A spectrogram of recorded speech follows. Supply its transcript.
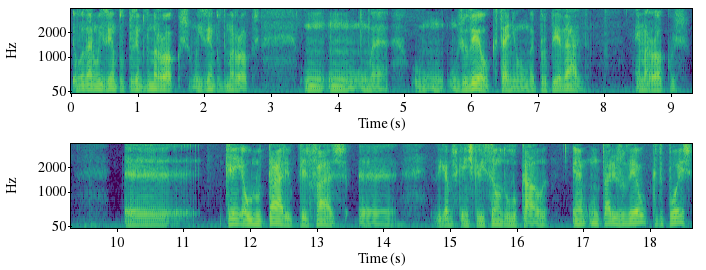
Eu vou dar um exemplo, por exemplo, de Marrocos. Um exemplo de Marrocos. Um, um, uma, um, um judeu que tenha uma propriedade em Marrocos quem é o notário que lhe faz, uh, digamos que a inscrição do local, é um notário judeu que depois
